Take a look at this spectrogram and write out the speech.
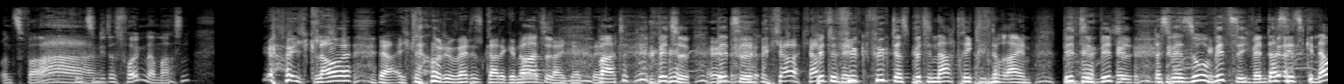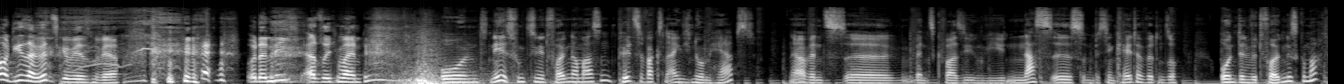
Und zwar Ah. funktioniert das folgendermaßen. Ich glaube, ja, ich glaube, du hättest gerade genau Warte, das gleiche erzählt. Warte, bitte, bitte. Ich, hab- ich hab's Bitte füg, füg das bitte nachträglich noch ein. Bitte, bitte. Das wäre so witzig, wenn das jetzt genau dieser Witz gewesen wäre. Oder nicht? Also ich meine, Und nee, es funktioniert folgendermaßen. Pilze wachsen eigentlich nur im Herbst. Ja, wenn es äh, wenn's quasi irgendwie nass ist und ein bisschen kälter wird und so. Und dann wird folgendes gemacht.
